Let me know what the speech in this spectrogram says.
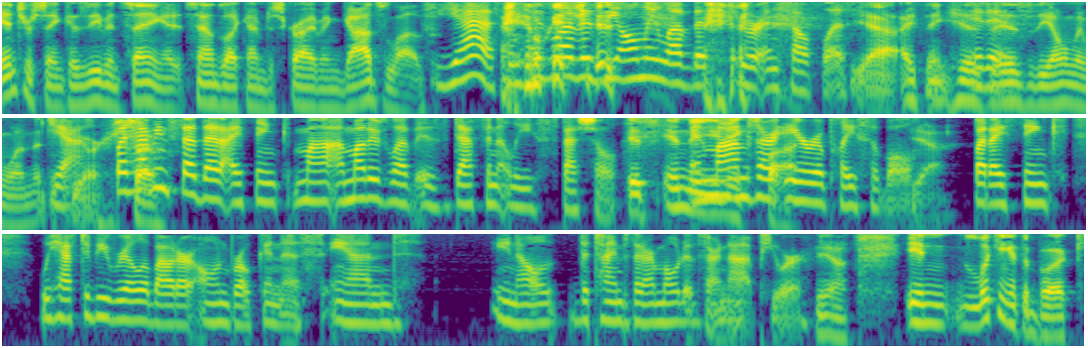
interesting because even saying it, it sounds like I'm describing God's love. yes and his love is, is- the only love that's pure and selfless Yeah, I think his is. is. the only one that's Yeah, pure. but So- having said that, I think ma- a mother's love is definitely special. It's in the and moms spot. are irreplaceable. Yeah. but I think we have to be real about our own brokenness and you know the times that our motives are not pure. Yeah. In looking at the book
